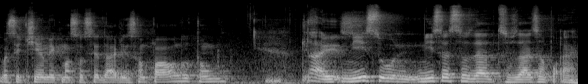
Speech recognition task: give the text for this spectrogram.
você tinha meio que uma sociedade em São Paulo, então. Ah, nisso, nisso a sociedade, sociedade de São Paulo. é,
